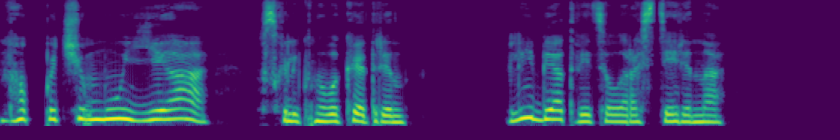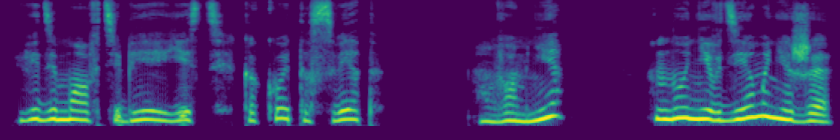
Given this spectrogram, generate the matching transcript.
«Но почему я?» — всхлипнула Кэтрин. Либи ответила растерянно. «Видимо, в тебе есть какой-то свет». «Во мне? Ну, не в демоне же!»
